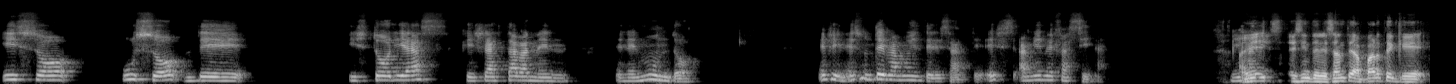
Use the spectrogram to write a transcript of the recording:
hizo uso de historias que ya estaban en, el mundo. En fin, es un tema muy interesante, es, a mí me fascina. A mí es, interesante, aparte que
